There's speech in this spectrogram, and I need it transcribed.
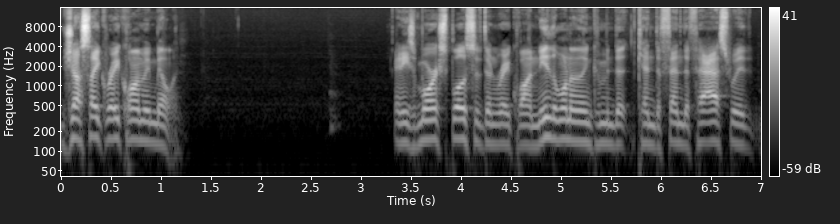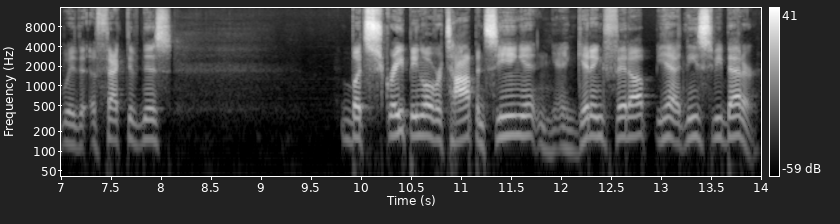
just like Raekwon McMillan. And he's more explosive than Raekwon. Neither one of them can, can defend the pass with, with effectiveness. But scraping over top and seeing it and, and getting fit up, yeah, it needs to be better.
